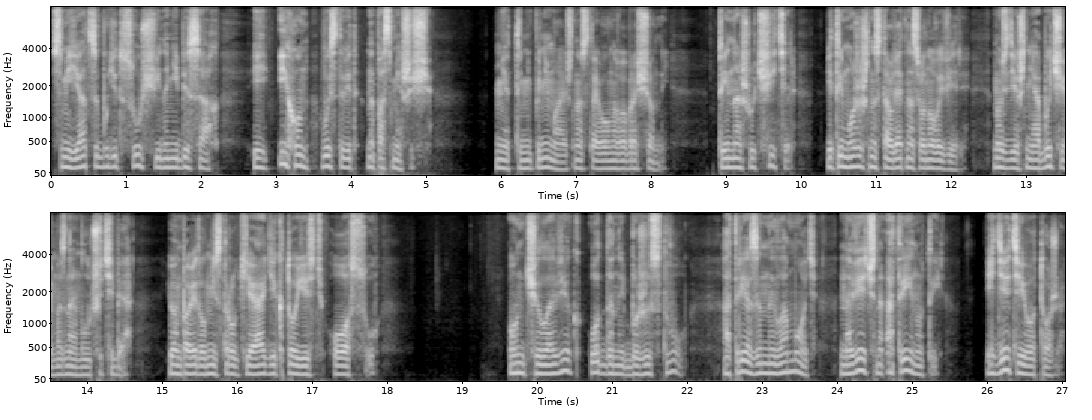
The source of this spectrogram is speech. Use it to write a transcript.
Смеяться будет сущий на небесах, и их он выставит на посмешище. «Нет, ты не понимаешь», — настаивал новообращенный. «Ты наш учитель, и ты можешь наставлять нас в новой вере. Но здешние обычаи мы знаем лучше тебя». И он поведал мистеру Киаги, кто есть Осу. Он человек, отданный божеству, отрезанный ломоть, навечно отринутый. И дети его тоже.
